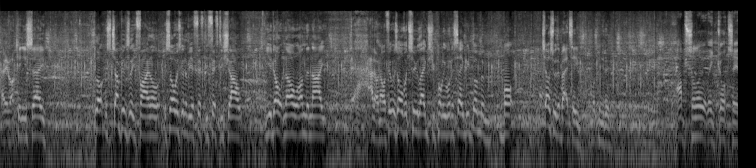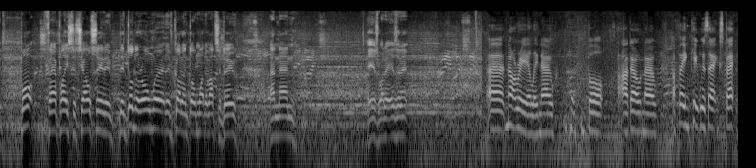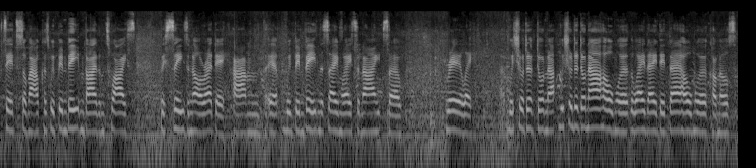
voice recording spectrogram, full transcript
Hey, what can you say? Look, it's Champions League final. It's always going to be a 50-50 shout. You don't know on the night. I don't know. If it was over two legs, you probably would have said we'd done them. But Chelsea were the better team. What can you do? Absolutely gutted. But fair play to Chelsea. They've, they've done their own work. They've gone and done what they've had to do. And then here's what it is, isn't it? Uh, not really, no. but I don't know. I think it was expected somehow because we've been beaten by them twice this season already, and uh, we've been beaten the same way tonight. So, really, we should have done. We should have done our homework the way they did their homework on us.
